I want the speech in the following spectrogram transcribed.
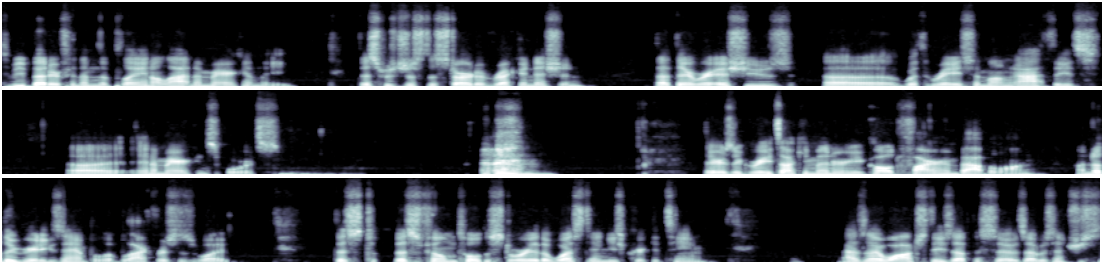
to be better for them to play in a Latin American league. This was just the start of recognition that there were issues uh, with race among athletes uh, in American sports. there is a great documentary called Fire in Babylon, another great example of black versus white. This, this film told the story of the West Indies cricket team. As I watched these episodes, I was, interest,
